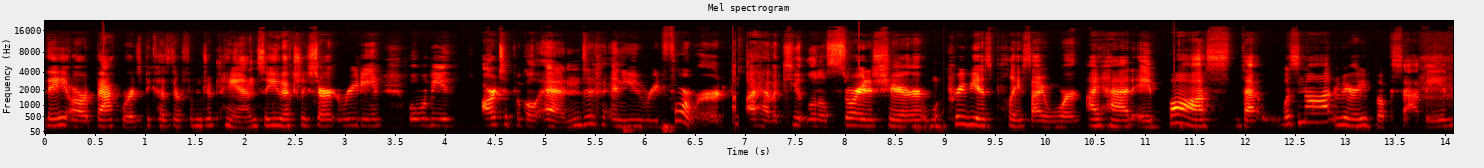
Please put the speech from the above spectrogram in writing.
they are backwards because they're from Japan. So you actually start reading what would be our typical end and you read forward. I have a cute little story to share. Previous place I worked, I had a boss that was not very book savvy.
